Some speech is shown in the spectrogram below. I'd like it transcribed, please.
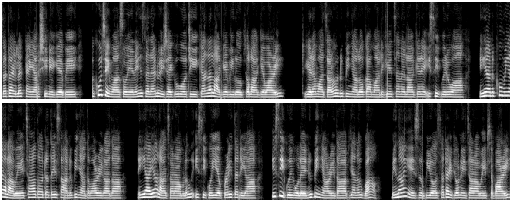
ဇက်တိုက်လက်ခံရရှိနေခဲ့ပြီးအခုချိန်မှာဆိုရင်လည်းဇလန်းတွေရိုက်ကူးဖို့ဒီကမ်းလှမ်းလာခဲ့ပြီလို့ပြောလာခဲ့ပါတယ်။တကယ်တမ်းမှာကျတော့အနုပညာလောကမှာတကယ်ကျန်လည်လာခဲ့တဲ့အီစီကွေတို့ဟာနေရာတစ်ခုမရလာပဲခြားသောတသေးစာအနုပညာသမားတွေကသာနေရာရလာကြတာမလို့အီစီကွေရဲ့ပြည်သက်တွေဟာ အီစီကွေကိုလည်းအနုပညာတွေသာပြန်လုပ်ပါမင်းသားငယ်ဆိုပြီးတော့ဇက်တိုက်ပြောနေကြတာပဲဖြစ်ပါတယ်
